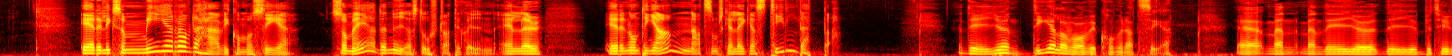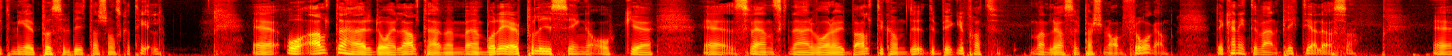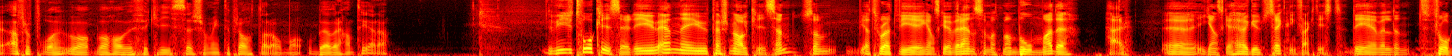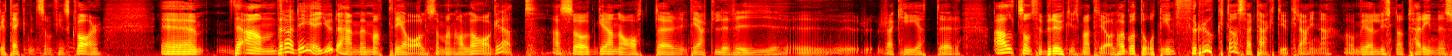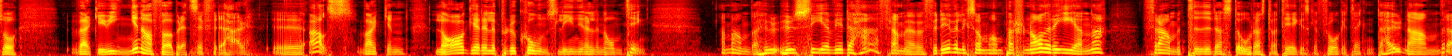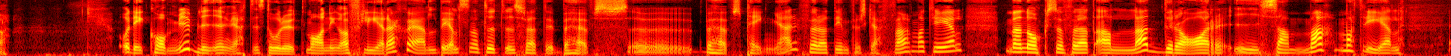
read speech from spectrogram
är det liksom mer av det här vi kommer att se som är den nya storstrategin, eller är det någonting annat som ska läggas till detta? Det är ju en del av vad vi kommer att se. Ehm, men, men det, är ju, det är ju betydligt mer pusselbitar som ska till. Eh, och allt det här då, eller allt det här men, men både air policing och eh, eh, svensk närvaro i Baltikum, det, det, bygger på att man löser personalfrågan. Det kan inte värnpliktiga lösa. Eh, apropå vad, vad har vi för kriser som vi inte pratar om och, och behöver hantera. Det finns ju två kriser. Det är ju, en är ju personalkrisen, som jag tror att vi är ganska överens om att man bommade här eh, i ganska hög utsträckning faktiskt. Det är väl den frågetecknet som finns kvar. Eh, det andra det är ju det här med material som man har lagrat. Alltså granater till artilleri, eh, raketer. Allt sånt förbrukningsmaterial har gått åt i en fruktansvärd takt i Ukraina. Om vi har lyssnat här inne så verkar ju ingen ha förberett sig för det här eh, alls. Varken lager eller produktionslinjer eller någonting. Amanda, hur, hur ser vi det här framöver? För det är väl liksom om personal är det ena framtida stora strategiska frågetecknet. Det här är ju det andra. Och det kommer ju bli en jättestor utmaning av flera skäl. Dels naturligtvis för att det behövs, eh, behövs pengar för att införskaffa materiel, men också för att alla drar i samma materiel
